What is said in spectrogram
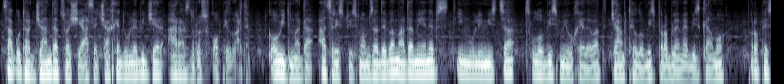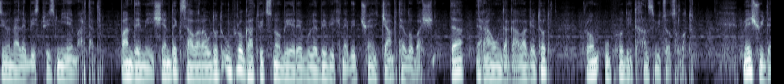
საკუთარ ჯანდაცვაში ასე ჩახედულები ჯერ არასდროს ყოფილვართ. COVID-მა და აცრისთვის მომზადებამ ადამიანებს სტიმული მისცა წლობის მიუხედავად ჯანმრთელობის პრობლემების გამო პროფესიონალებისთვის მიემართათ. პანდემიის შემდეგ სავარაუდოდ უფრო გათვითცნობიერებულები ვიქნებით ჩვენს ჯანმრთელობაში და რა უნდა გავაკეთოთ, რომ უფრო დიდხანს ვიცოცხლოთ. მეშვიდე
